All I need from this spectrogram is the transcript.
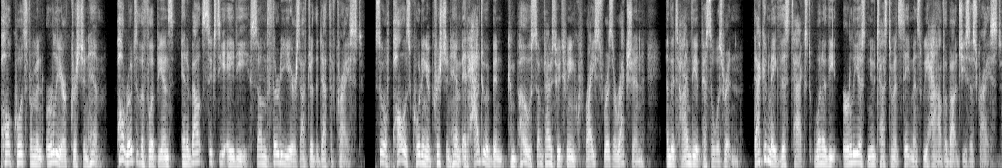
Paul quotes from an earlier Christian hymn. Paul wrote to the Philippians in about 60 AD, some 30 years after the death of Christ. So if Paul is quoting a Christian hymn, it had to have been composed sometimes between Christ's resurrection and the time the epistle was written. That could make this text one of the earliest New Testament statements we have about Jesus Christ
